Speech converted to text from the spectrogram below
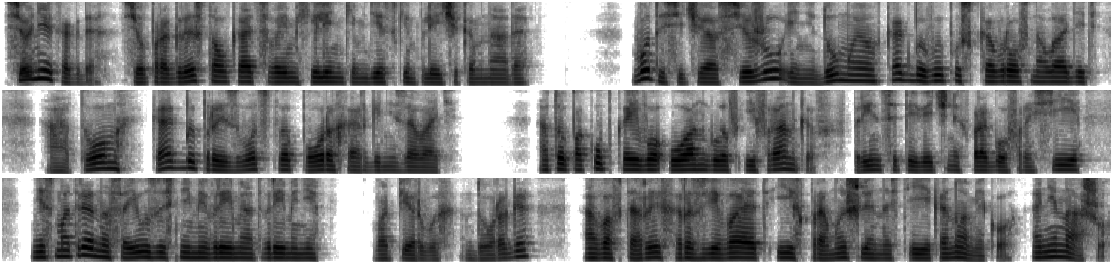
Все некогда, все прогресс толкать своим хиленьким детским плечиком надо. — вот и сейчас сижу и не думаю, как бы выпуск ковров наладить, а о том, как бы производство пороха организовать. А то покупка его у англов и франков, в принципе, вечных врагов России, несмотря на союзы с ними время от времени, во-первых, дорого, а во-вторых, развивает их промышленность и экономику, а не нашу.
